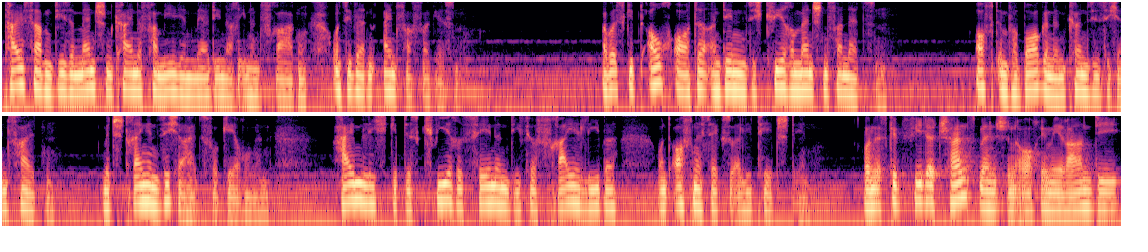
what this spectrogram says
Teils haben diese Menschen keine Familien mehr, die nach ihnen fragen, und sie werden einfach vergessen. Aber es gibt auch Orte, an denen sich queere Menschen vernetzen. Oft im Verborgenen können sie sich entfalten, mit strengen Sicherheitsvorkehrungen. Heimlich gibt es queere Szenen, die für freie Liebe und offene Sexualität stehen. Und es gibt viele Trans-Menschen auch im Iran, die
